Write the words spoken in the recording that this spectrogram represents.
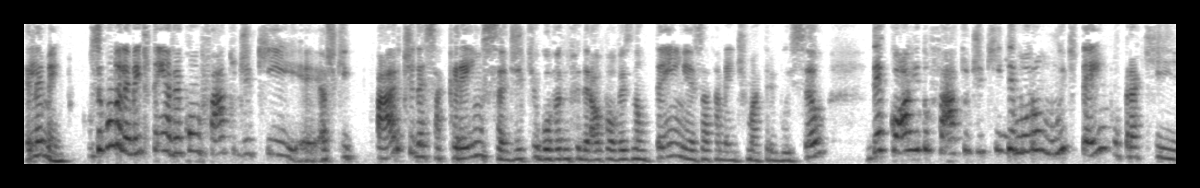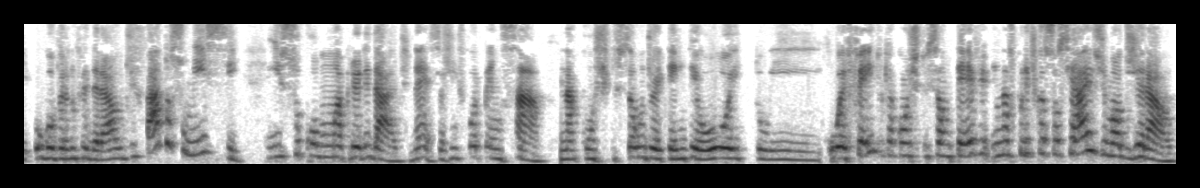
elemento. O segundo elemento tem a ver com o fato de que, é, acho que parte dessa crença de que o governo federal talvez não tenha exatamente uma atribuição decorre do fato de que demorou muito tempo para que o governo federal de fato assumisse isso como uma prioridade, né? Se a gente for pensar na Constituição de 88 e o efeito que a Constituição teve nas políticas sociais de modo geral,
